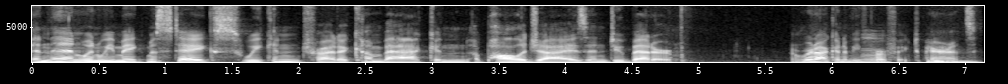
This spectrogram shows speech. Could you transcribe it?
And then when we make mistakes, we can try to come back and apologize and do better. And We're not going to be mm. perfect parents, mm.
